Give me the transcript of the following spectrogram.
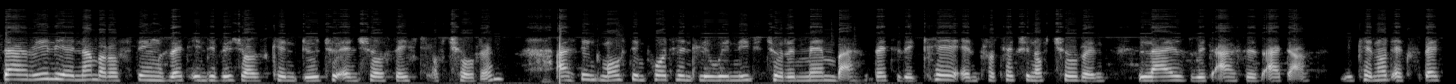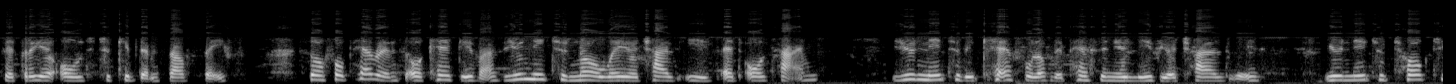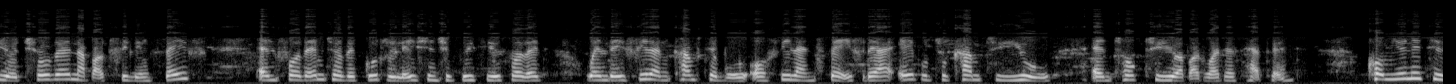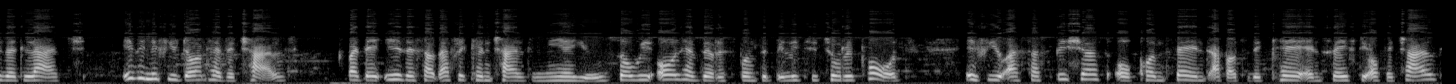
There are really a number of things that individuals can do to ensure safety of children. I think most importantly we need to remember that the care and protection of children lies with us as adults. You cannot expect a 3-year-old to keep themselves safe. So for parents or caregivers, you need to know where your child is at all times you need to be careful of the person you leave your child with. You need to talk to your children about feeling safe and for them to have a good relationship with you so that when they feel uncomfortable or feel unsafe, they are able to come to you and talk to you about what has happened. Communities at large, even if you don't have a child, but there is a South African child near you, so we all have the responsibility to report if you are suspicious or concerned about the care and safety of a child,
